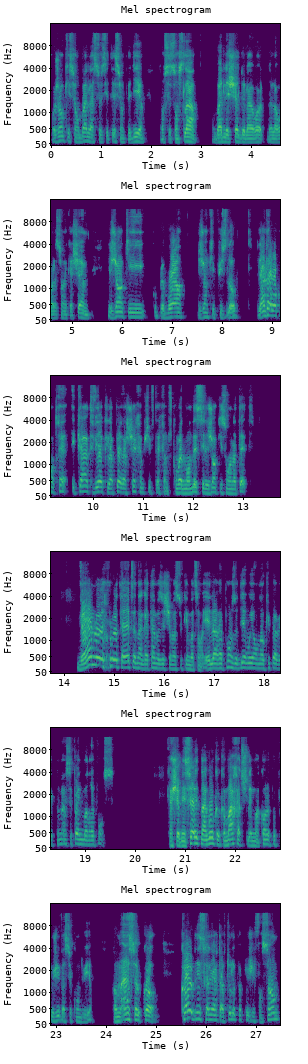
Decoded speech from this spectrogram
aux gens qui sont en bas de la société, si on peut dire, dans ce sens-là, en bas de l'échelle de la, de la relation avec Hachem, les gens qui coupent le bois, les gens qui puisent l'eau. Là, au contraire, ce qu'on va demander, c'est les gens qui sont à la tête. Et la réponse de dire oui, on est occupé avec nous-mêmes, ce n'est pas une bonne réponse. Quand le peuple juif va se conduire comme un seul corps, tout le peuple juif ensemble,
